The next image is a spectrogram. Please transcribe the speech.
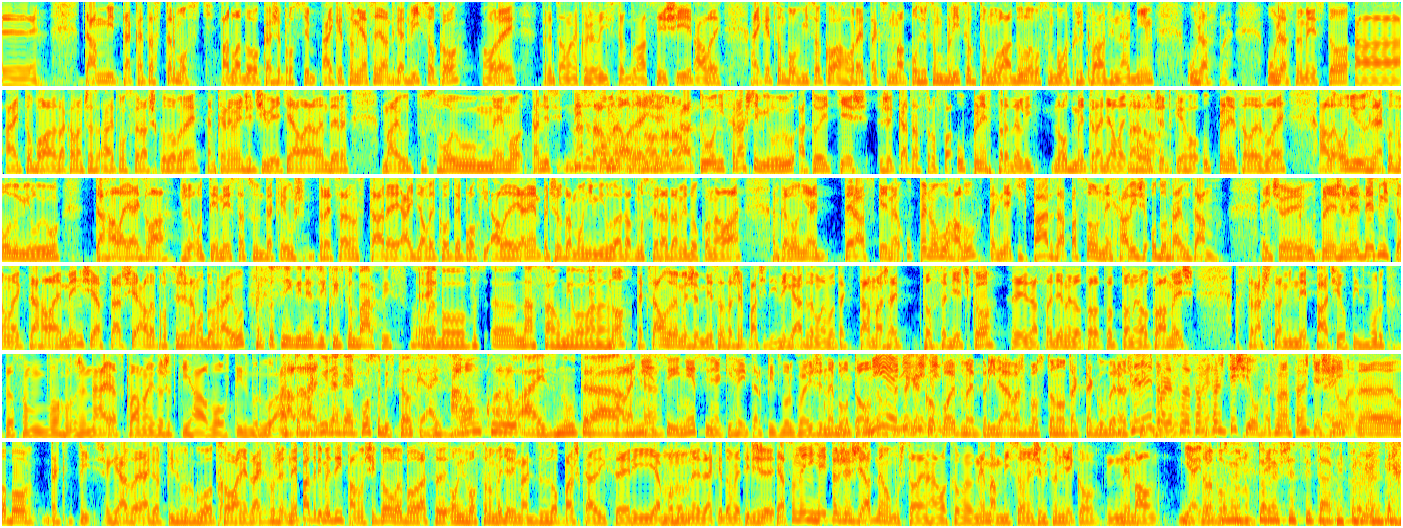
tam mi taká tá strmosť padla do oka, že proste, aj keď som ja sedel napríklad vysoko, hore, predsa len akože lístok vlastnejší, ale aj keď som bol vysoko a hore, tak som mal pocit, že som blízko k tomu ľadu, lebo som bol akože kvázi nad ním. Úžasné. Úžasné miesto a aj to bola základná časť, a atmosféra všetko dobré. Napríklad neviem, či, či viete, ale Islander majú tú svoju memo, tam, kde si, ty som spomínal, nasal, hej, no, že, no, no. a tu oni strašne milujú a to je tiež, že katastrofa, úplne v prdeli, no, od metra ďaleko, Áno. od všetkého, úplne celé zle, ale oni ju z nejakého dôvodu milujú. Tá hala je aj zlá, že od tie miesta sú také už predsa staré, aj ďaleko od tej plochy, ale ja neviem, prečo tam oni milujú a tá atmosféra tam je dokonalá. Napríklad oni aj teraz, keď majú úplne novú halu, tak nejakých pár zápasov nechali, že odohrajú tam. Hej, čo je úplne že ne, nezmyselné, tá hala je menšia, staršia, ale proste, že tam odohrajú. Preto si nikdy nezvykli v tom Barclays, lebo uh, NASA umilovaná. No, tak samozrejme, že mne sa začne páčiť Iddy Garden, lebo tak tam máš aj to srdiečko, je zasadené do toho, to, to neoklameš. A strašne sa mi nepáčil Pittsburgh. To som bol, že najviac klamaný zo všetkých hál bol v Pittsburghu. A A to ale- tak inak aj pôsobí v telke. Aj zvonku, Áno, áno. aj znútra. Ale taká... nie si, nie si nejaký hater Pittsburghu, hej, že nebolo to o o tom, Nie, že nie, tak nie, ako nie. povedzme pridávaš Bostonu, tak tak uberáš Ne, ne, práve ja som sa tam ne? strašne tešil. Ja som tam strašne tešil, Hej. eh, lebo tak však Jarda Jager v Pittsburghu odchovanie, tak akože nepatrí medzi fanúšikov, lebo zase oni s Bostonom vedeli mať zo pár sérií a podobné takéto veci. Čiže ja som není hejter, že žiadneho mužstva nhl Nemám vyslovene, že by som niekoho nemal. Ja iba vyslovene- To my, Bostonu. to my všetci tak, kromě toho.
